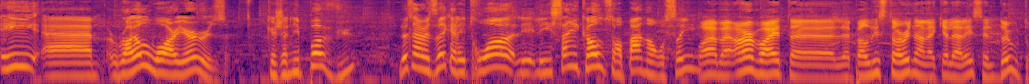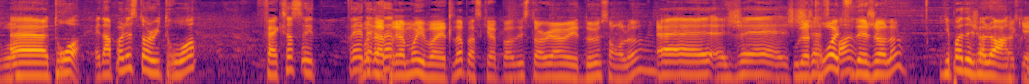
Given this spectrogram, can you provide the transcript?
Et euh, Royal Warriors, que je n'ai pas vu. Là, ça veut dire que les trois, les, les cinq autres sont pas annoncés. Ouais, ben un va être euh, le Police Story dans lequel aller, c'est le 2 ou 3 Euh, 3. Et dans Police Story 3. Fait que ça, c'est très Moi, d'après moi, il va être là parce que Police Story 1 et 2 sont là. Euh, je- Ou le j'espère- 3 est-tu déjà là? Il est pas déjà là, en tout Ok. cas.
